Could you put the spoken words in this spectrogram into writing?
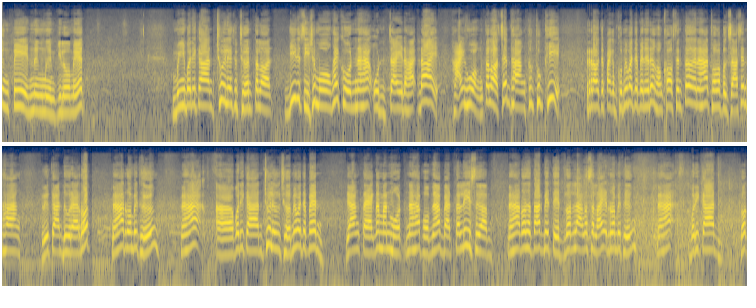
1 ปี 10,000 กิโลเมตร มีบริการช่วยเหลือฉุกเฉินตลอด 24 ชั่วโมงให้คุณนะฮะ อุ่นใจนะฮะได้หายห่วงตลอดเส้นทางทุกๆทที่เราจะไปกับคุณไม่ว่าจะเป็นในเรื่องของ call center นะฮะ โทรมาปรึกษาเส้นทาง หรือการดูแลรถนะฮะ รวมไปถึง นะฮะบริการช่วยเหลือเฉินไม่ว่าจะเป็นยางแตกน้ำมันหมดนะครับผมนะแบตเตอรี่เสื่อมนะฮะรถสตาร์ทไม่ติดรถลากรถสไลด์รวมไปถึงนะฮะบริการรถ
